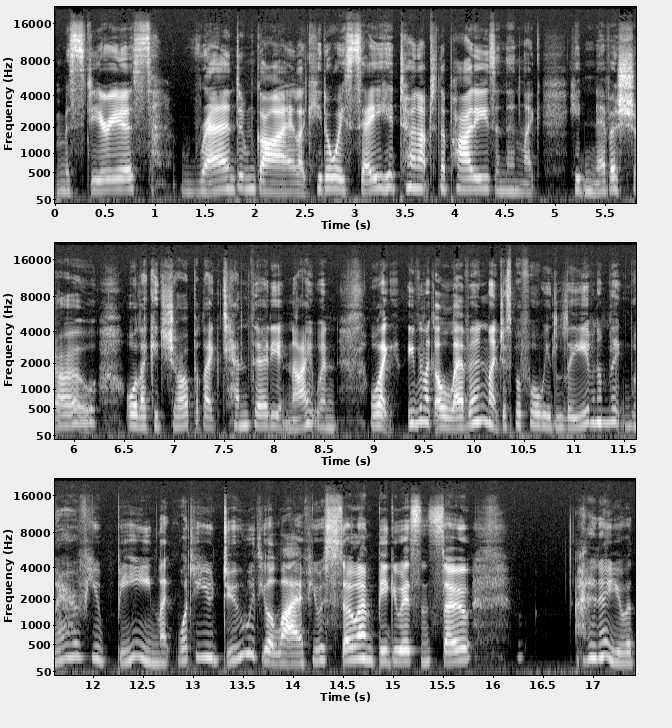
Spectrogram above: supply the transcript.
mysterious, random guy. Like, he'd always say he'd turn up to the parties and then, like, he'd never show. Or, like, he'd show up at, like, 10.30 at night when, or, like, even, like, 11, like, just before we'd leave. And I'm like, where have you been? Like, what do you do with your life? You were so ambiguous and so I don't know, you were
